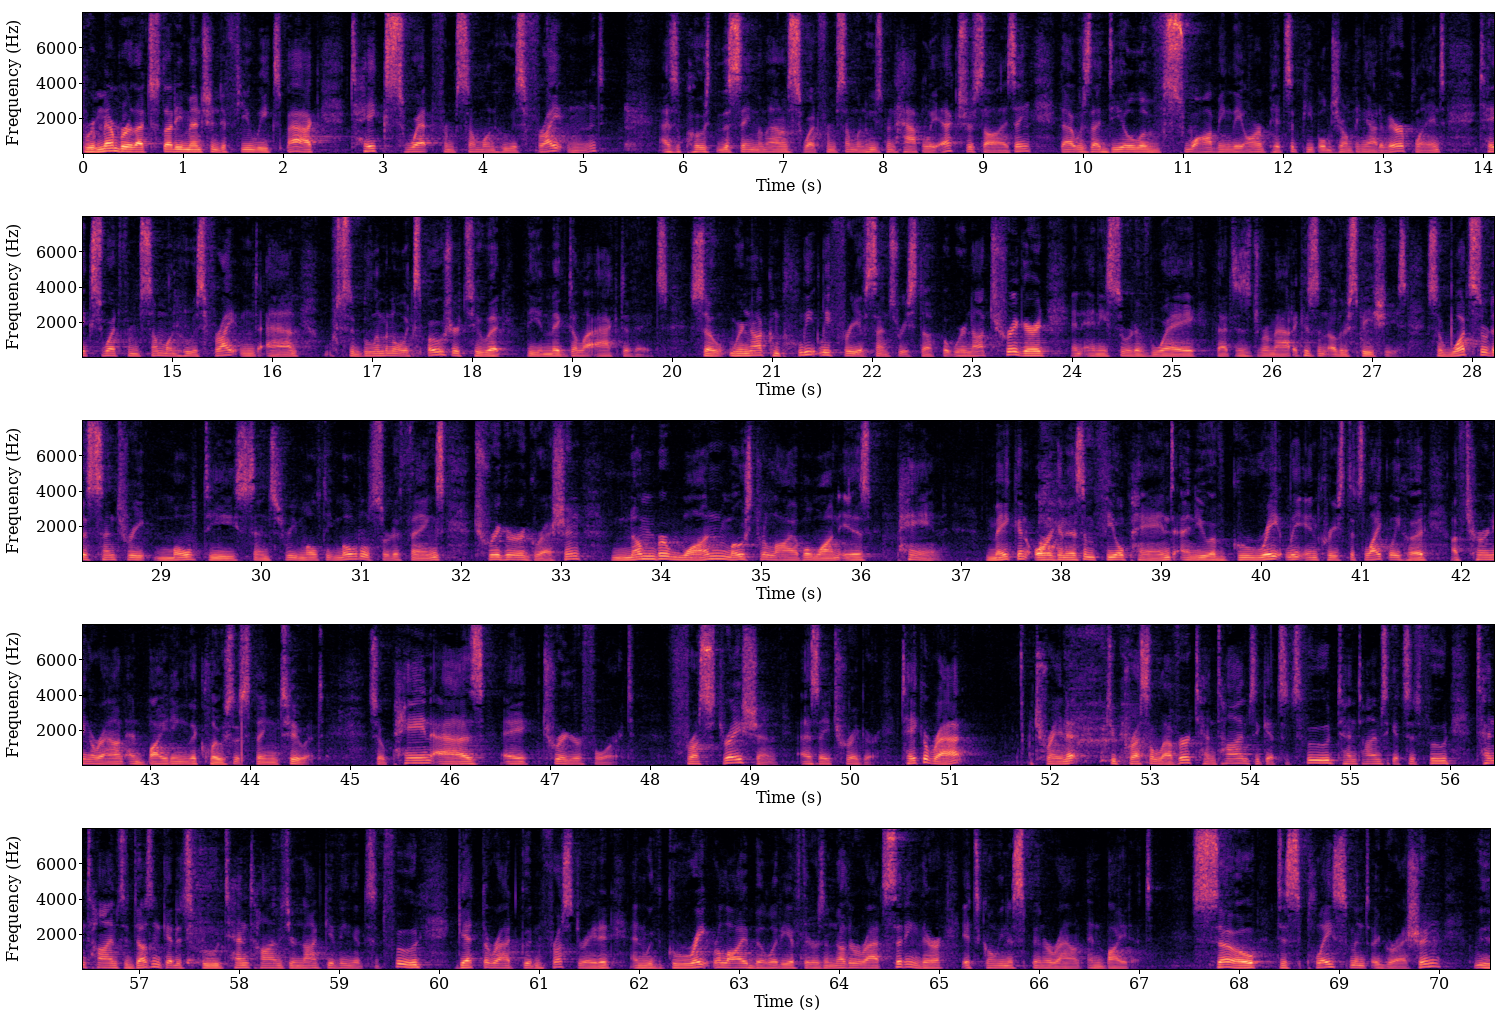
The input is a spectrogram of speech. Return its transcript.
Remember that study mentioned a few weeks back take sweat from someone who is frightened as opposed to the same amount of sweat from someone who's been happily exercising. That was that deal of swabbing the armpits of people jumping out of airplanes. Take sweat from someone who is frightened and subliminal exposure to it, the amygdala activates. So we're not completely free of sensory stuff, but we're not triggered in any sort of way that's as dramatic as in other species. So what sort of sensory, multi-sensory, multimodal sort of things trigger aggression? Number one, most reliable one one is pain. Make an organism feel pained, and you have greatly increased its likelihood of turning around and biting the closest thing to it. So, pain as a trigger for it. Frustration as a trigger. Take a rat, train it to press a lever. 10 times it gets its food 10 times it gets its food 10 times it doesn't get its food 10 times you're not giving it its food. Get the rat good and frustrated and with great reliability if there's another rat sitting there it's going to spin around and bite it. So displacement aggression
